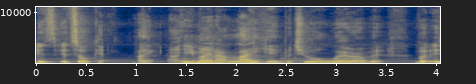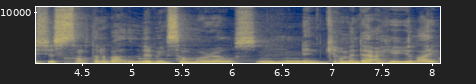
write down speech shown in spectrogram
it's it's okay. Like uh, you might Mhm. not like it, but you're aware of it. But it's just something about living somewhere else Mhm. and coming down here. You're like,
